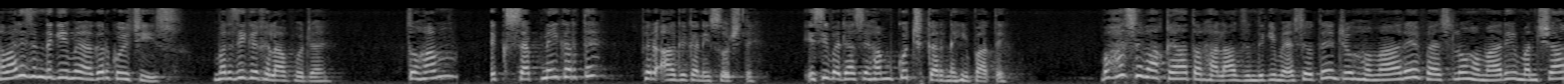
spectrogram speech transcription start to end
ہماری زندگی میں اگر کوئی چیز مرضی کے خلاف ہو جائے تو ہم ایکسپٹ نہیں کرتے، پھر آگے کا نہیں سوچتے۔ اسی وجہ سے ہم کچھ کر نہیں پاتے۔ بہت سے واقعات اور حالات زندگی میں ایسے ہوتے ہیں جو ہمارے فیصلوں، ہماری منشا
